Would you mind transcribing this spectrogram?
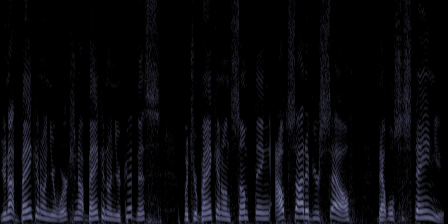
You're not banking on your works, you're not banking on your goodness, but you're banking on something outside of yourself that will sustain you.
